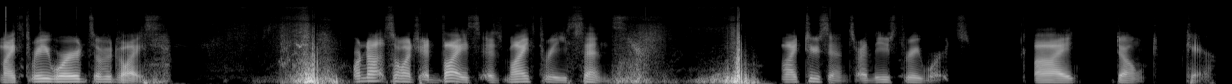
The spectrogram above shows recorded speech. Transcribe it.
my three words of advice, or not so much advice as my three cents, my two cents are these three words I don't care.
